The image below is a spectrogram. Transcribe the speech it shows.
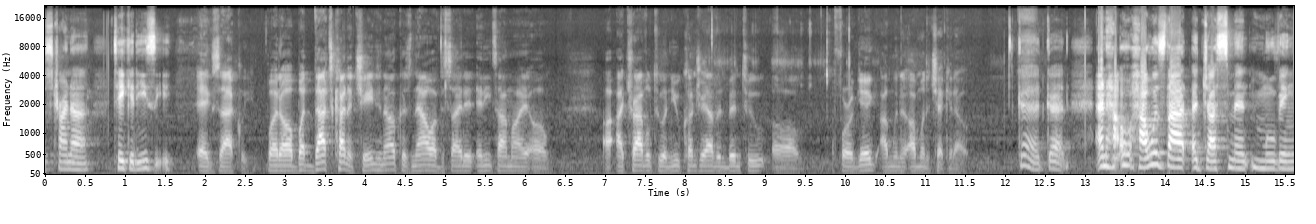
just trying to take it easy. exactly. But uh, but that's kind of changed now because now I've decided anytime I um I, I travel to a new country I haven't been to uh, for a gig, I'm gonna I'm gonna check it out. Good, good. And how how was that adjustment moving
